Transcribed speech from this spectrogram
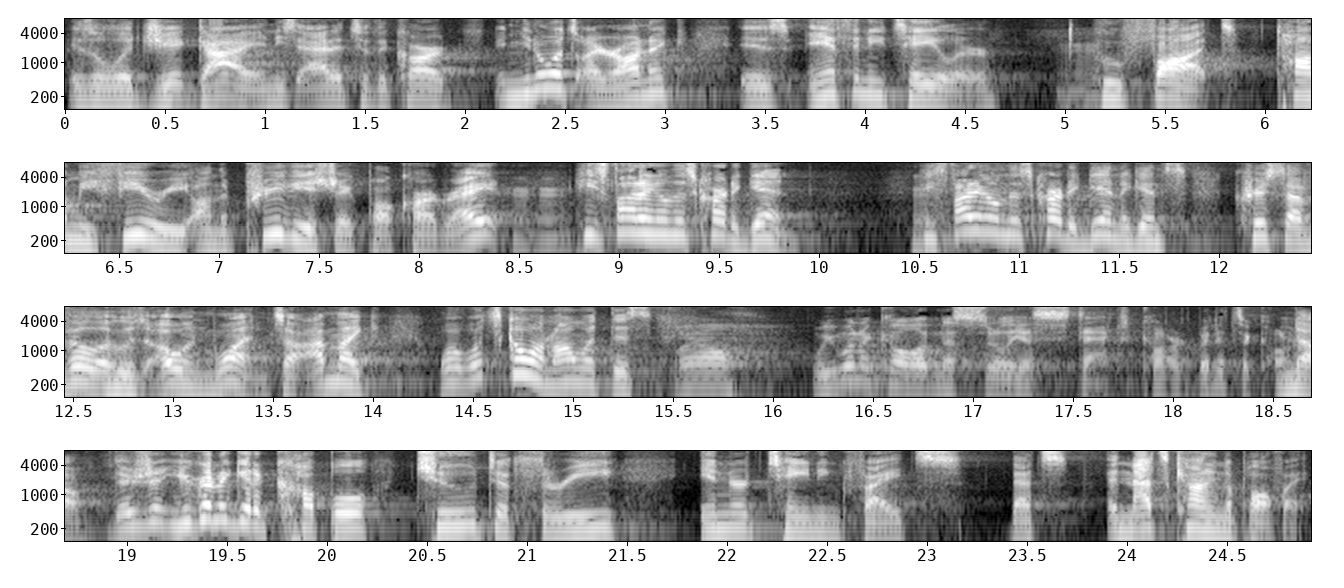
is a legit guy, and he's added to the card. And you know what's ironic is Anthony Taylor, who fought Tommy Fury on the previous Jake Paul card, right? He's fighting on this card again. He's fighting on this card again against Chris Avila, who's 0 1. So I'm like, well, what's going on with this? Well, we wouldn't call it necessarily a stacked card, but it's a card. No, there's a, you're going to get a couple, two to three entertaining fights. That's and that's counting the Paul fight.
